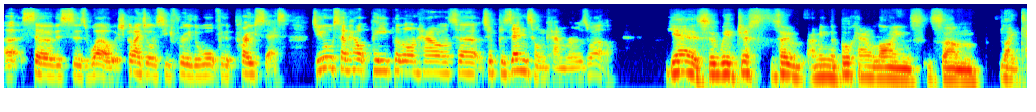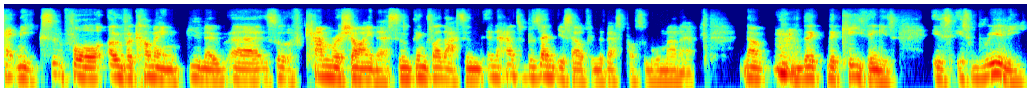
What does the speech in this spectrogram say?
uh, service as well, which guides obviously through the walk through the process. Do you also help people on how to, to present on camera as well? Yeah, so we've just so I mean the book outlines some like techniques for overcoming you know uh, sort of camera shyness and things like that and, and how to present yourself in the best possible manner now the the key thing is is is really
